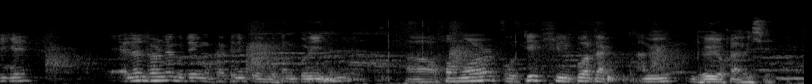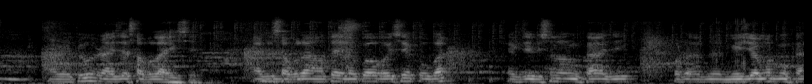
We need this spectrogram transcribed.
গতিকে এনেধৰণে গোটেই মুখাখিনি পৰিৱেশন কৰি অসমৰ অতীত শিল্প এটাক আমি ধৰি ৰখা হৈছে। আৰু এইটো ৰাইজে চাবলৈ আহিছে। ৰাইজে চাবলৈ আহোঁতে এনেকুৱাও হৈছে ক'ৰবাত এক্সিবিশ্যনৰ মুখা আজি মিউজিয়ামত মুখা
